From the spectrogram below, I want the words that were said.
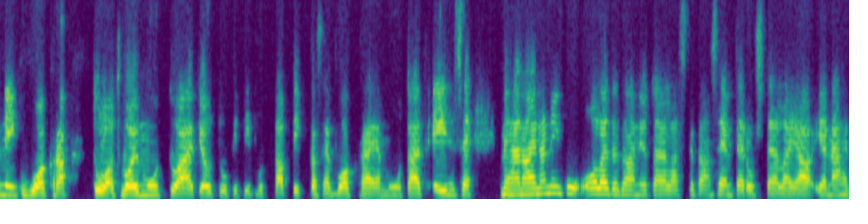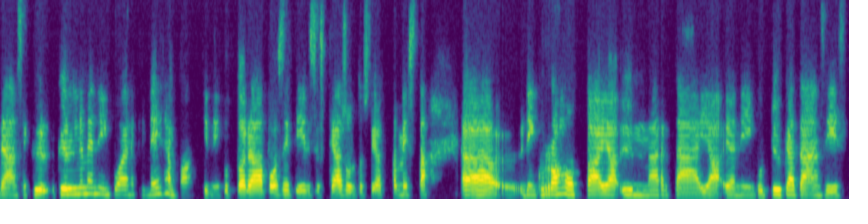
niin kuin vuokratulot voi muuttua, että joutuukin tiputtaa pikkasen vuokraa ja muuta. Että ei se, mehän aina niin kuin oletetaan jotain, lasketaan sen perusteella ja, ja nähdään se. Kyllä, kyllä me niin kuin ainakin meidän pankki niin kuin todella positiivisesti asuntosijoittamista ää, niin kuin rahoittaa ja ymmärtää ja, ja niin kuin tykätään siis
